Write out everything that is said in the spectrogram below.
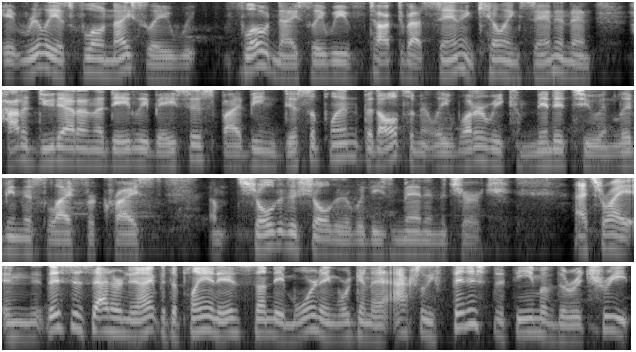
it really has flown nicely. We, flowed nicely. We've talked about sin and killing sin and then how to do that on a daily basis by being disciplined. But ultimately, what are we committed to in living this life for Christ, um, shoulder to shoulder with these men in the church? That's right. And this is Saturday night, but the plan is Sunday morning, we're going to actually finish the theme of the retreat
